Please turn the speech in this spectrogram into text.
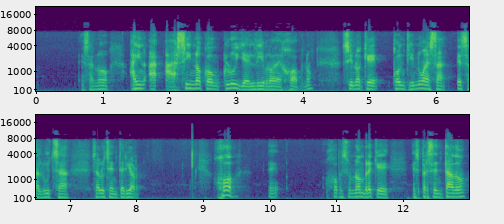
Esa no, así no concluye el libro de Job, ¿no? Sino que continúa esa, esa lucha, esa lucha interior. Job, eh, Job es un hombre que es presentado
